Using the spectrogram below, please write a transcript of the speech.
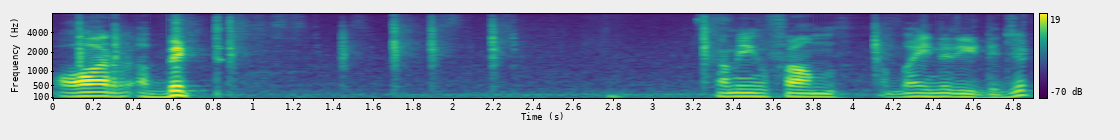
Or a bit. Coming from a binary digit.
